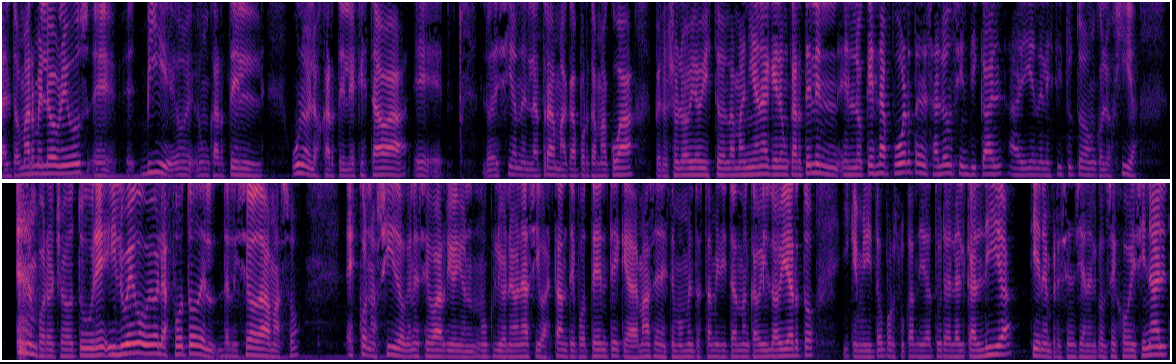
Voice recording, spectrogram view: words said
al tomarme el ómnibus, eh, eh, vi eh, un cartel, uno de los carteles que estaba, eh, lo decían en la trama acá por Camacuá, pero yo lo había visto en la mañana, que era un cartel en, en lo que es la puerta del salón sindical, ahí en el Instituto de Oncología, por 8 de octubre, y luego veo la foto del, del Liceo Damaso. Es conocido que en ese barrio hay un núcleo neonazi bastante potente, que además en este momento está militando en Cabildo Abierto y que militó por su candidatura a la alcaldía. Tienen presencia en el Consejo Vecinal.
